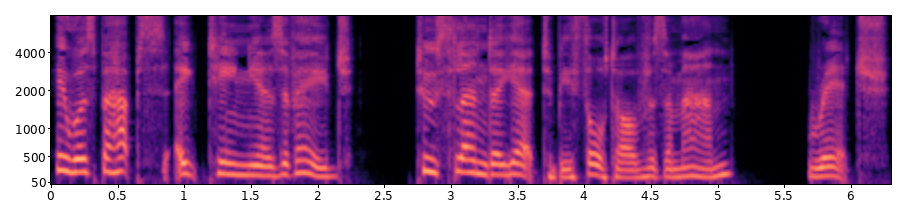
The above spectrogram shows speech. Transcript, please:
He was perhaps eighteen years of age, too slender yet to be thought of as a man. Rich.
